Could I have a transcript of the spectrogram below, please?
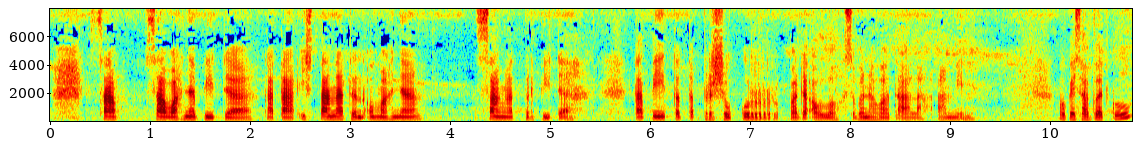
Sa- Sawahnya beda. Kata istana dan omahnya sangat berbeda. Tapi tetap bersyukur pada Allah Subhanahu wa taala. Amin. Oke sahabatku,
